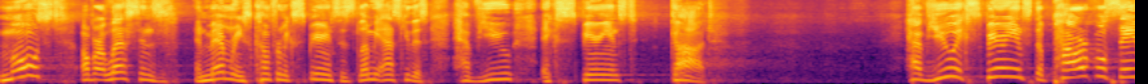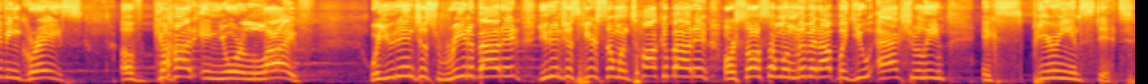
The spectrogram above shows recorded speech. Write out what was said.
Most of our lessons and memories come from experiences. Let me ask you this Have you experienced God? Have you experienced the powerful saving grace of God in your life? Where you didn't just read about it, you didn't just hear someone talk about it or saw someone live it out, but you actually experienced it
